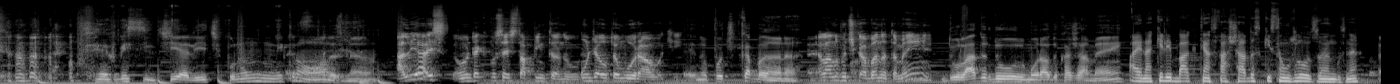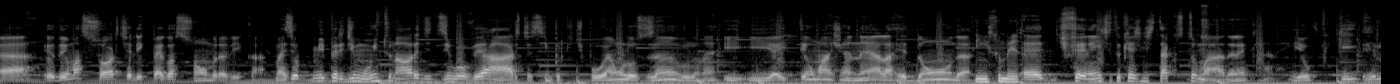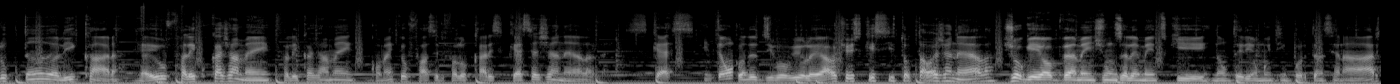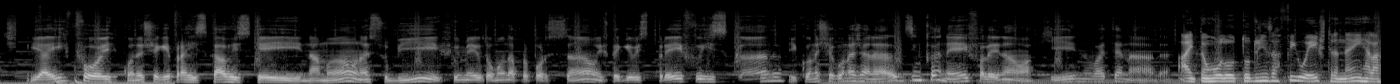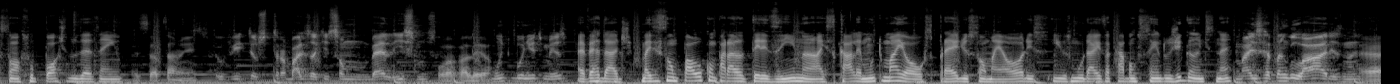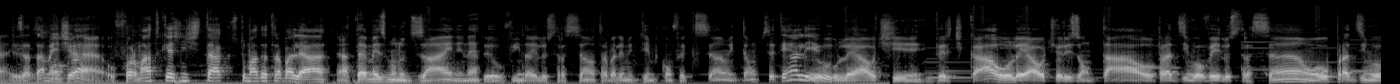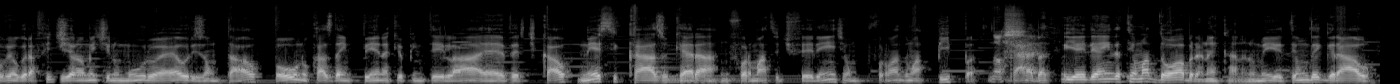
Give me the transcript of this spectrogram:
eu me senti ali, tipo, num micro-ondas mesmo. Aliás, onde é que você está pintando? Onde é o teu mural aqui? É No Poticabana. É lá no Coticabana também? Do lado do mural do Cajamém. Aí naquele bar que tem as fachadas que são os losangos, né? É, eu dei uma sorte ali que pego a sombra ali, cara. Mas eu me perdi muito na hora de desenvolver a arte, assim, porque, tipo, é um losango, né? E, e aí tem uma janela redonda. Sim, isso mesmo. É diferente do que a gente tá acostumado, né, cara? E eu fiquei relutando ali, cara. E aí eu falei com o Cajamém. Falei, Cajamém, como é que eu faço? Ele falou, cara, esquece a janela, velho. Esquece. Então, quando eu desenvolvi o layout, eu esqueci total a janela. Joguei, obviamente, uns elementos que não teriam muita importância na arte. E aí foi. Quando eu cheguei pra riscar, eu risquei na mão, né? Subi, fui meio tomando a proporção e peguei o spray, fui riscando. E quando chegou na janela, eu desencanei e falei: não, aqui não vai ter nada. Ah, então rolou todo um desafio extra, né? Em relação ao suporte do desenho. Exatamente. Eu vi que teus trabalhos aqui são belíssimos. Pô, valeu. Muito bonito mesmo. É verdade. Mas em São Paulo, comparado a Teresina, a escala é muito maior. Os prédios são maiores e os murais acabam sendo gigantes, né? Mais retangulares, né? É, exatamente. É, o formato que a gente está acostumado a trabalhar, até mesmo no design, né? Eu vim da ilustração, trabalhei muito tempo em confecção, então você tem ali o layout vertical ou layout horizontal para desenvolver ilustração ou para desenvolver o grafite. Geralmente no muro é horizontal, ou no caso da empena que eu pintei lá é vertical. Nesse caso, que era um formato diferente, é um formato de uma pipa, Nossa. Cara, da- e ele ainda tem uma dobra, né, cara, no meio, tem um degrau.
